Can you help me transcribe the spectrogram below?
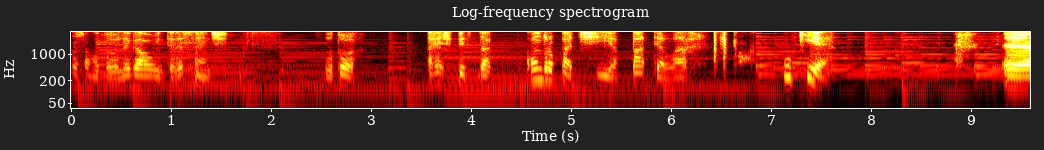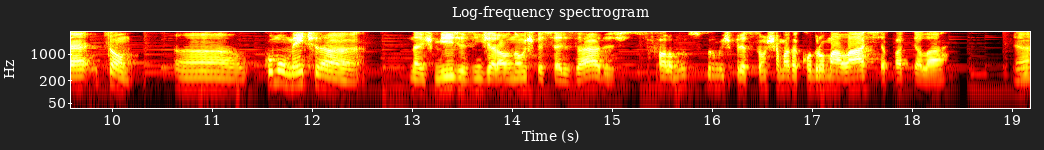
Poxa, doutor, legal, interessante. Doutor, a respeito da condropatia patelar, o que é? é então, uh, comumente na, nas mídias em geral não especializadas, se fala muito sobre uma expressão chamada condromalácia patelar, né?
